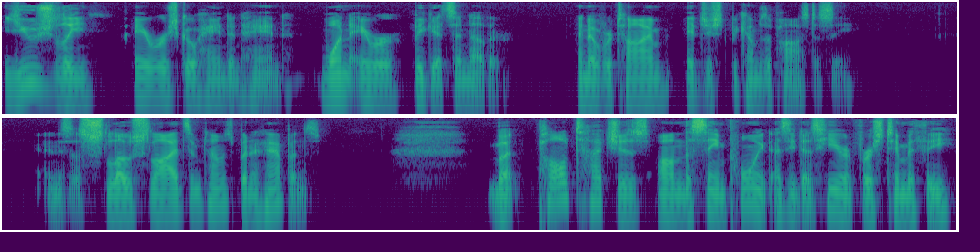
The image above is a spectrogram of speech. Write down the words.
Usually errors go hand in hand. One error begets another, and over time it just becomes apostasy. And it's a slow slide sometimes, but it happens. But Paul touches on the same point as he does here in 1 Timothy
